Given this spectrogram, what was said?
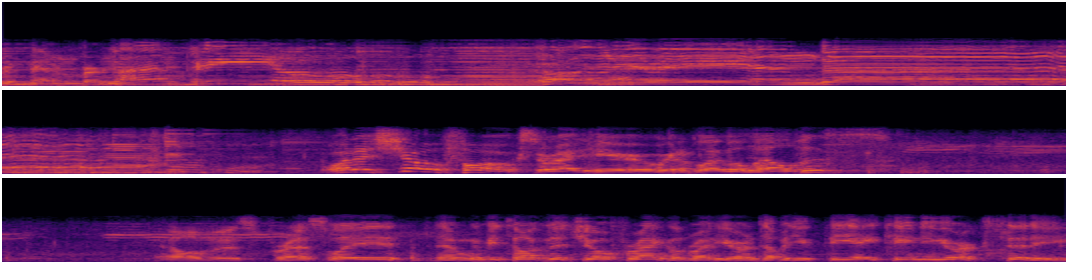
Remember 9 p.o. And I. What a show, folks, right here. We're going to play a little Elvis. Elvis Presley. Then we're going to be talking to Joe Franklin right here on WPAT New York City.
